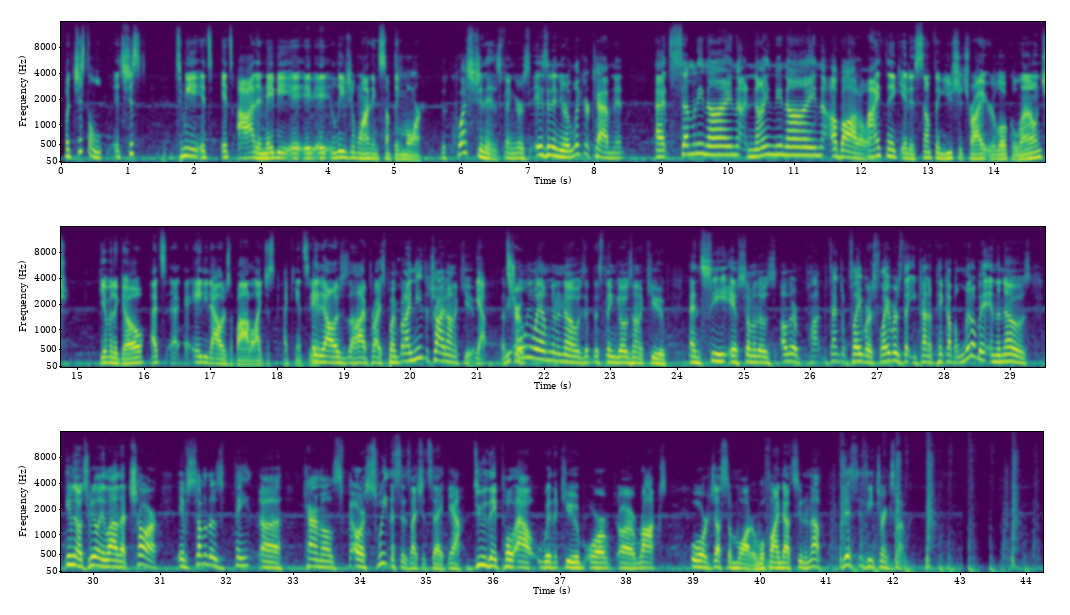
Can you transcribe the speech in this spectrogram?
but just a, it's just to me, it's it's odd, and maybe it, it, it leaves you wanting something more. The question is, fingers, is it in your liquor cabinet at seventy nine ninety nine a bottle? I think it is something you should try at your local lounge. Give it a go. That's uh, eighty dollars a bottle. I just I can't see eighty dollars is a high price point, but I need to try it on a cube. Yeah, that's the true. only way I'm going to know is if this thing goes on a cube and see if some of those other po- potential flavors, flavors that you kind of pick up a little bit in the nose, even though it's really a lot of that char, if some of those faint uh, caramels or sweetnesses, I should say, Yeah. do they pull out with a cube or, or rocks or just some water? We'll find out soon enough. This is Eat Drink Smoke.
